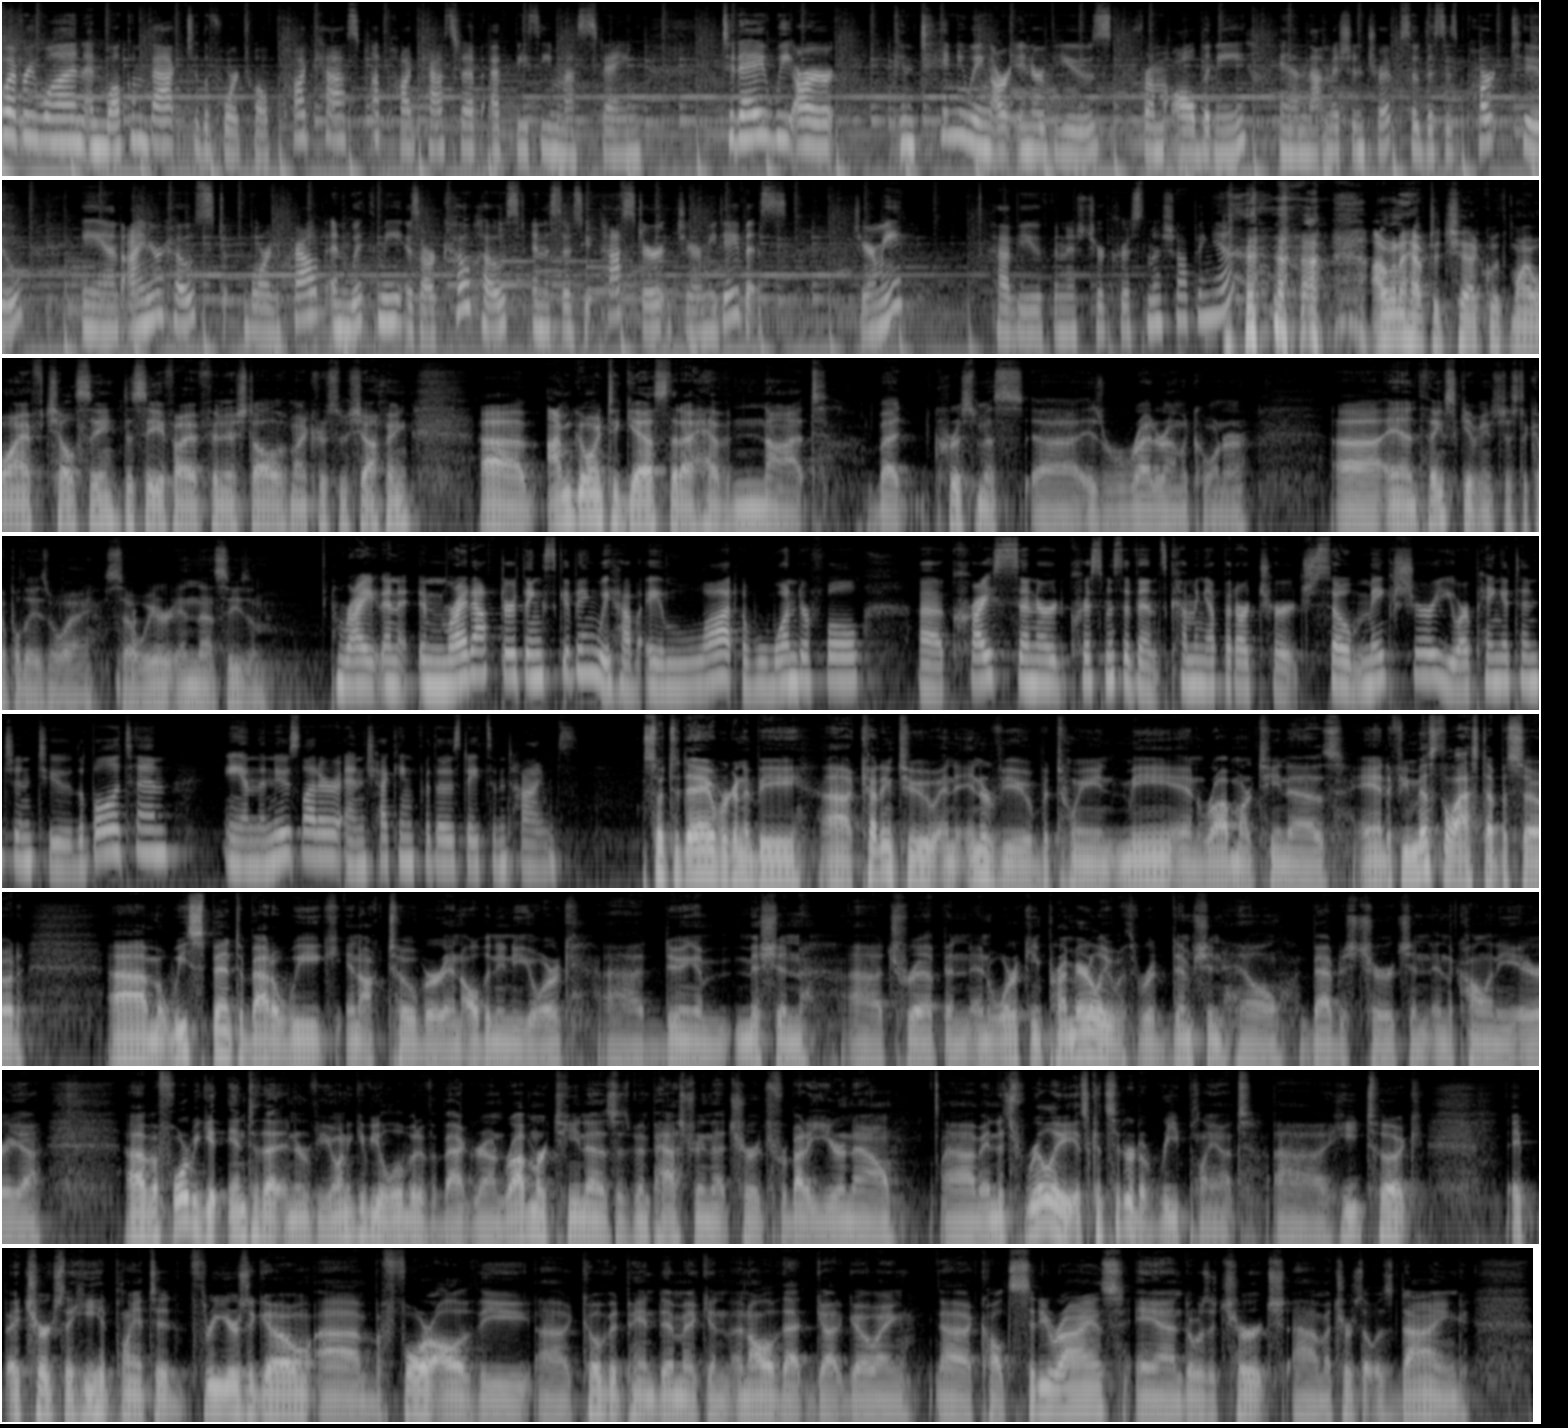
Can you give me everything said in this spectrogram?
Hello, everyone, and welcome back to the 412 Podcast, a podcast of FBC Mustang. Today, we are continuing our interviews from Albany and that mission trip. So, this is part two, and I'm your host, Lauren Kraut, and with me is our co host and associate pastor, Jeremy Davis. Jeremy, have you finished your Christmas shopping yet? I'm going to have to check with my wife, Chelsea, to see if I have finished all of my Christmas shopping. Uh, I'm going to guess that I have not, but Christmas uh, is right around the corner. Uh, and Thanksgiving is just a couple days away. So we're in that season. Right. And, and right after Thanksgiving, we have a lot of wonderful uh, Christ centered Christmas events coming up at our church. So make sure you are paying attention to the bulletin and the newsletter and checking for those dates and times. So today we're going to be uh, cutting to an interview between me and Rob Martinez. And if you missed the last episode, um, we spent about a week in October in Albany, New York, uh, doing a mission uh, trip and, and working primarily with Redemption Hill Baptist Church in, in the Colonie area. Uh, before we get into that interview, I want to give you a little bit of a background. Rob Martinez has been pastoring that church for about a year now, um, and it's really it's considered a replant. Uh, he took a, a, church that he had planted three years ago um, before all of the uh, COVID pandemic and, and all of that got going uh, called City Rise. And there was a church, um, a church that was dying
